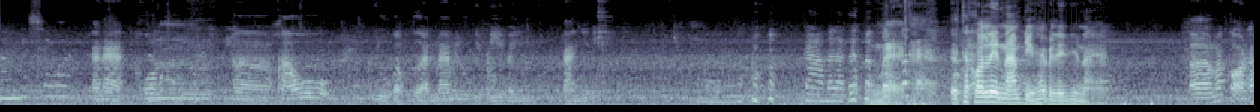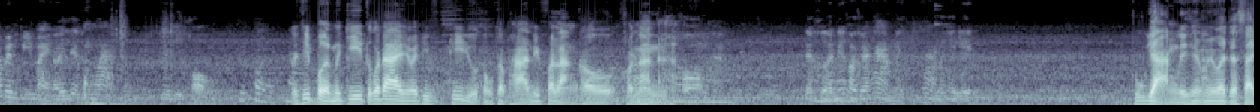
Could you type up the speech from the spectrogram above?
มันไม่ใช่ว่าขนาดคนเอ่อเขาอยู่กับเขื่อนมาไม่รู้กี่ปีไปยังตายที่นี่กล้าไหมล่ะเต้แหมค่ะแล้วถ้าเขาเล่นน้ำจริงให้ไปเล่นที่ไหนอะเออเมื่อก่อนถ้าเป็นปีใหม่เขาจะเล่นข้างล่าง ที่ที่คลองที่เปิดนะแต่ที่เปิดเมื่อกี้ก็ได้ใช่ไหมที่ที่อยู่ตรงสะพานที่ฝรั่งเขาเขานั่นนะฮะคลองอะแต่เขื่อนนี่เขาจะห้ามเลยห้ามไม่ให้เล่น ทุกอย่างเลยใช่ไหมไม่ว่าจะใส่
